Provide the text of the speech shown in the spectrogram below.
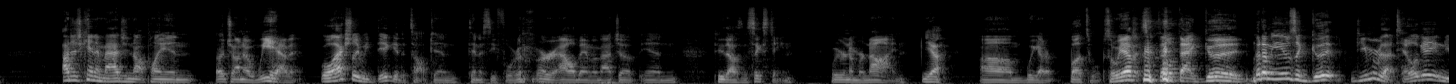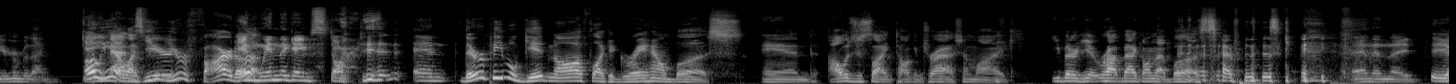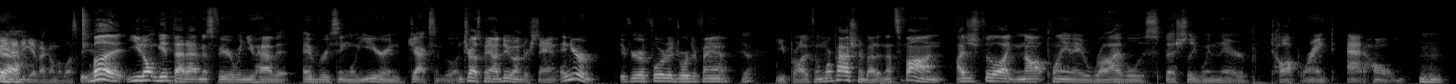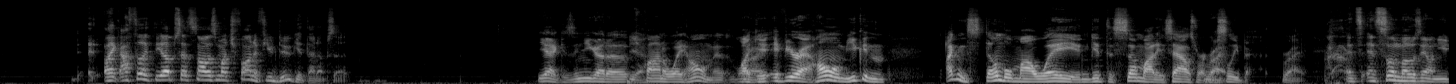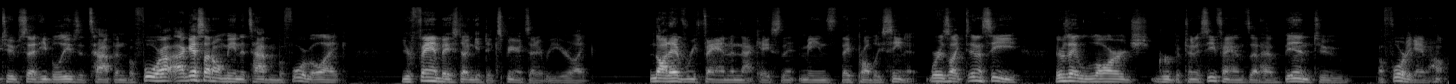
I just can't imagine not playing. Which I know we haven't. Well, actually, we did get a top ten Tennessee Florida or Alabama matchup in 2016. We were number nine. Yeah. Um, we got our butts whooped, so we haven't felt that good. But I mean, it was a good. Do you remember that tailgate? And do you remember that? Game Oh yeah, like you, you're fired up. and when the game started, and there were people getting off like a Greyhound bus, and I was just like talking trash. I'm like, you better get right back on that bus after this game. and then they we Yeah. had to get back on the bus. But you don't get that atmosphere when you have it every single year in Jacksonville. And trust me, I do understand. And you're if you're a Florida Georgia fan, Yeah. you probably feel more passionate about it, and that's fine. I just feel like not playing a rival, especially when they're top ranked at home. Mm-hmm. Like I feel like the upset's not as much fun if you do get that upset. Yeah, because then you gotta Yeah. find a way home. Like Right. if you're at home, you can, I can stumble my way and get to somebody's house where I can Right. sleep at. Right. And, and Slim Mosley on YouTube said he believes it's happened before. I, I guess I don't mean it's happened before, but like your fan base doesn't get to experience that every year. Like not every fan in that case that means they've probably seen it. Whereas like Tennessee, there's a large group of Tennessee fans that have been to a Florida game at home.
